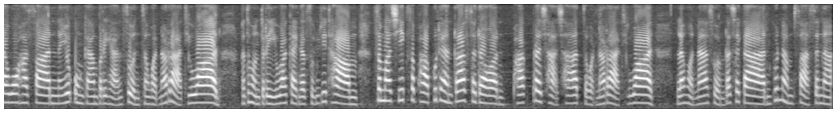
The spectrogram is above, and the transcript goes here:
ยาวฮัสซานนายกองค์การบริหารส่วนจังหวัดนราธิวาสรัฐมนตรีว่าการกระทรวงยุติธรรม สมาชิกสภาผู้แทนราษฎรพักประชาชาติจังหวัดนราธิวาสและหัวหน้าส่วนราชการ ผู้นำศาสนา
